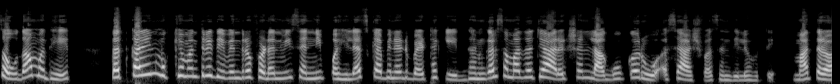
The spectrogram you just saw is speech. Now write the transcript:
चौदा मध्ये तत्कालीन मुख्यमंत्री देवेंद्र फडणवीस यांनी पहिल्याच कॅबिनेट बैठकीत धनगर समाजाचे आरक्षण लागू करू असे आश्वासन दिले होते. मात्र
